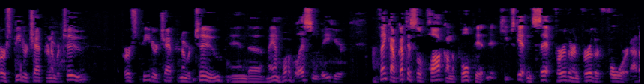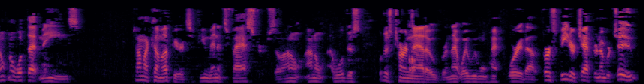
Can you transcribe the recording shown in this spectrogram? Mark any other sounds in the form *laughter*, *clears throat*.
First Peter chapter number two. First Peter chapter number two, and uh, man, what a blessing to be here. I think I've got this little clock on the pulpit, and it keeps getting set further and further forward. I don't know what that means. Every time I come up here, it's a few minutes faster. So I don't, I don't. We'll just, we'll just turn that over, and that way we won't have to worry about it. First Peter chapter number two,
